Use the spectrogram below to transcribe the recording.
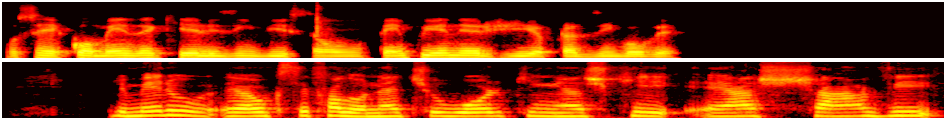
você recomenda que eles invistam tempo e energia para desenvolver. Primeiro, é o que você falou, networking, acho que é a chave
